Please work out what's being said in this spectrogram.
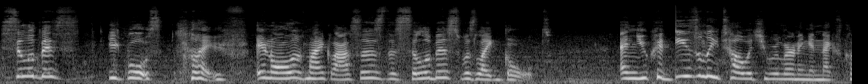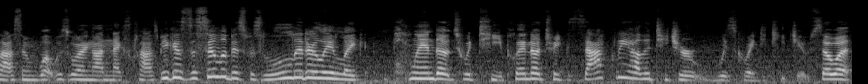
Syllabus equals life. In all of my classes the syllabus was like gold and you could easily tell what you were learning in next class and what was going on next class because the syllabus was literally like planned out to a T, planned out to exactly how the teacher was going to teach you. So uh,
